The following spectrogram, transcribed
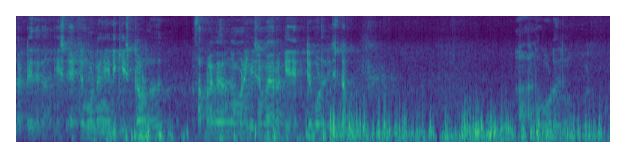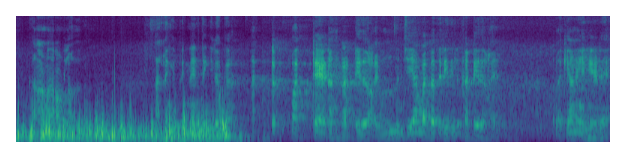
കട്ട് ചെയ്തേക്കാം ഇഷ്ടം ഏറ്റവും എനിക്ക് ഇഷ്ടമുള്ളത് സപ്ലൈ വയറും കമ്മ്യൂണിക്കേഷൻ വയറൊക്കെ ഏറ്റവും കൂടുതൽ ഇഷ്ടം. അതാണ് കൂടുതലും കാണാറുള്ളത്. അല്ലെങ്കിൽ പിന്നെ എന്തെങ്കിലുമൊക്കെ അറ്റ പറ്റയായിട്ട് അങ്ങ് കട്ട് ചെയ്ത് കളയും. ഒന്നും ചെയ്യാൻ പറ്റാത്ത രീതിയിൽ കട്ട് ചെയ്ത് കളയാം. അതൊക്കെയാണ് എലിയുടെ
